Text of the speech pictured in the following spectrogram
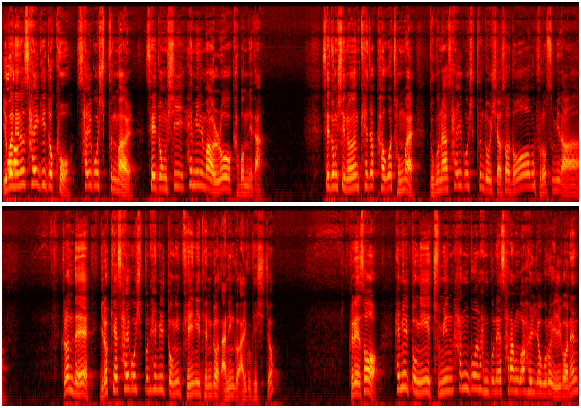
이번에는 살기 좋고 살고 싶은 마을 세종시 해밀마을로 가봅니다. 세종시는 쾌적하고 정말 누구나 살고 싶은 도시여서 너무 부럽습니다. 그런데 이렇게 살고 싶은 해밀동이 괜히 된 것 아닌 거 알고 계시죠? 그래서 해밀동이 주민 한 분한 분의 사랑과 활력으로 일궈낸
